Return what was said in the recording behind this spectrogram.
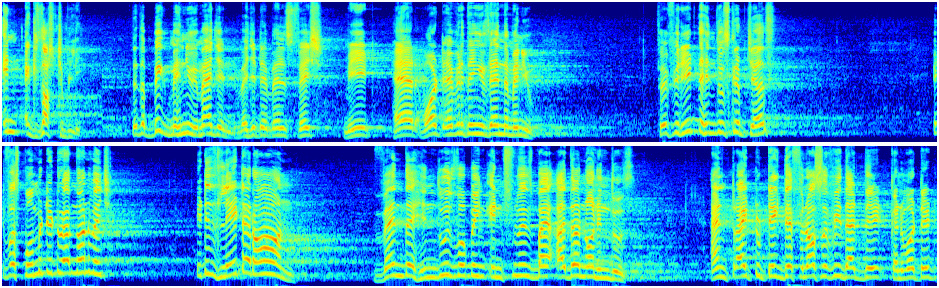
inexhaustibly. There's a big menu, imagine vegetables, fish, meat, hare, what, everything is there in the menu. So if you read the Hindu scriptures, it was permitted to have non-veg. It is later on, when the Hindus were being influenced by other non-Hindus and tried to take their philosophy that they converted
